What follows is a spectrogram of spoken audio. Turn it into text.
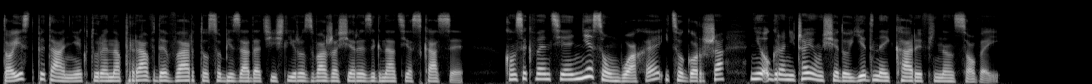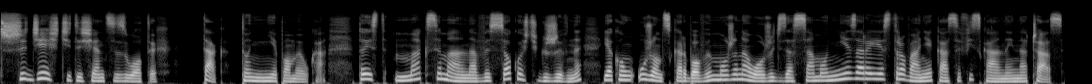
To jest pytanie, które naprawdę warto sobie zadać, jeśli rozważa się rezygnacja z kasy. Konsekwencje nie są błahe i co gorsza, nie ograniczają się do jednej kary finansowej. 30 tysięcy złotych. Tak, to nie pomyłka. To jest maksymalna wysokość grzywny, jaką Urząd Skarbowy może nałożyć za samo niezarejestrowanie kasy fiskalnej na czas.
